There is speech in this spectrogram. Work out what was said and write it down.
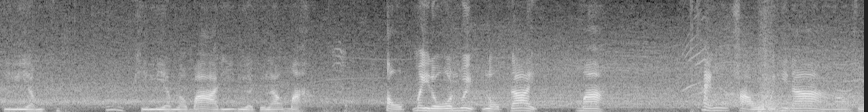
พีเลียมพีเลียมเราบ้าดีเดือดอยู่แล้วมา ตบไม่โดนเว้ยหลบได้มาแทงเข่าไปที่หน้าเอาสิ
